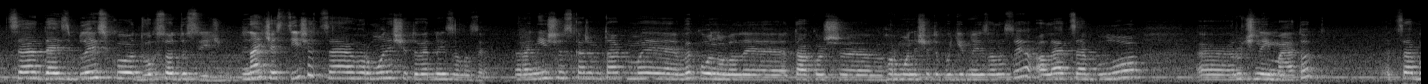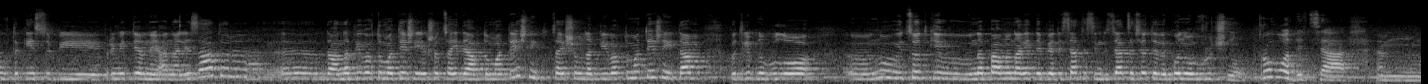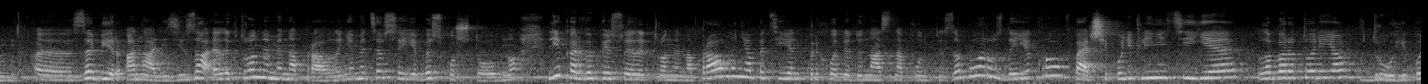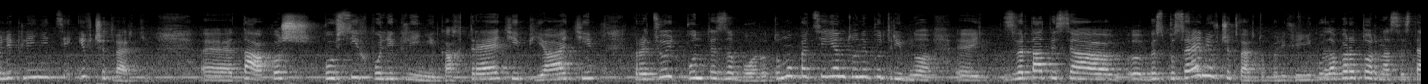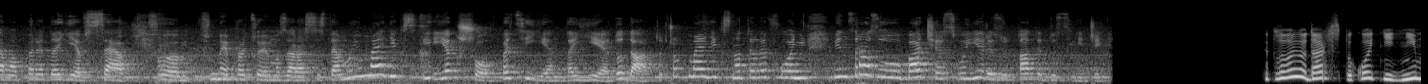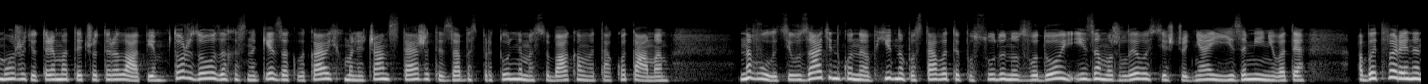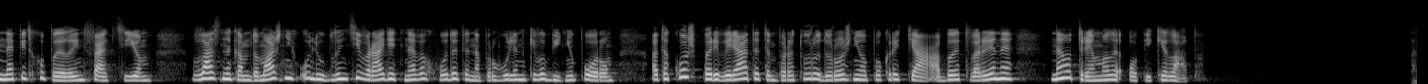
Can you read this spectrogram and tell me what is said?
це десь близько 200 досліджень. Найчастіше це гормони щитовидної залози. Раніше, скажімо так, ми виконували також е, гормони щитоподібної залози, але це було е, ручний метод. Це був такий собі примітивний аналізатор, е, да, напівавтоматичний, якщо це йде автоматичний, то це йшов напівавтоматичний, там потрібно було ну, відсотків, напевно, навіть не 50-70, це все ти виконував вручну. Проводиться ем, е, забір аналізів за електронними направленнями. Це все є безкоштовно. Лікар виписує електронне направлення. Пацієнт приходить до нас на пункти забору, здає кров. В першій поліклініці є лабораторія, в другій поліклініці і в четвертій. Е, Також по всіх поліклініках, третій, п'ятій, працюють пункти забору. Тому пацієнту не потрібно е, звертатися е, безпосередньо в четверту поліклініку. Лабораторна система передає все. Ми працюємо зараз системою Medix. І якщо в пацієнта є додаточок Medix на телефоні, він зразу бачить свої результати досліджень. Тепловий удар в спекотні дні можуть отримати чотирилапі, тож зоозахисники закликають хмельничан стежити за безпритульними собаками та котами. На вулиці у затінку необхідно поставити посудину з водою і за можливості щодня її замінювати, аби тварини не підхопили інфекцію. Власникам домашніх улюбленців радять не виходити на прогулянки в обідню пору, а також перевіряти температуру дорожнього покриття, аби тварини не отримали опіки лап.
